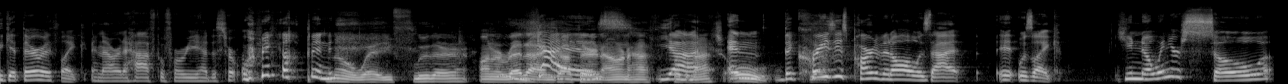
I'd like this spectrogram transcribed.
we get there with like an hour and a half before we had to start warming up. And No way. You flew there on a red eye and got there an hour and a half yeah. for the match. And oh, the craziest part of it all was that it was like, you know, when you're so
